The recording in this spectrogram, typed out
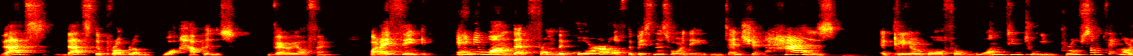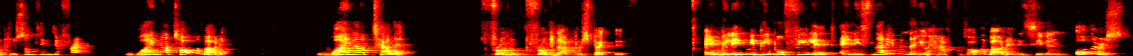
That's that's the problem what happens very often. But i think anyone that from the core of the business or the intention has a clear goal for wanting to improve something or do something different why not talk about it why not tell it from from that perspective? And believe me people feel it. And it's not even that you have to talk about it. It's even others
